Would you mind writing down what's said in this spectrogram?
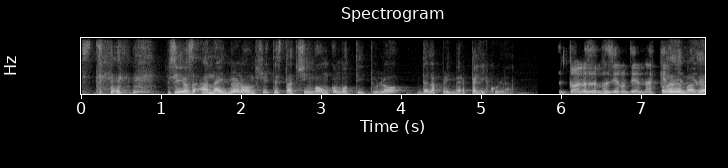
Este, sí, o sea, A Nightmare on Elm Street está chingón como título de la primera película. Todas las demás ya no tienen nada que Todas las ver. demás ya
